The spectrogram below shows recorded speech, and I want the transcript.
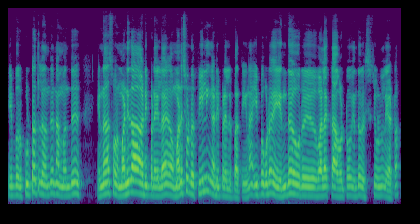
இப்போ ஒரு குற்றத்தில் வந்து நம்ம வந்து என்ன சொல்ற மனிதா அடிப்படையில் மனுஷனோட ஃபீலிங் அடிப்படையில் பார்த்தீங்கன்னா இப்போ கூட எந்த ஒரு வழக்காகட்டும் எந்த ஒரு சூழ்நிலையாகட்டும்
